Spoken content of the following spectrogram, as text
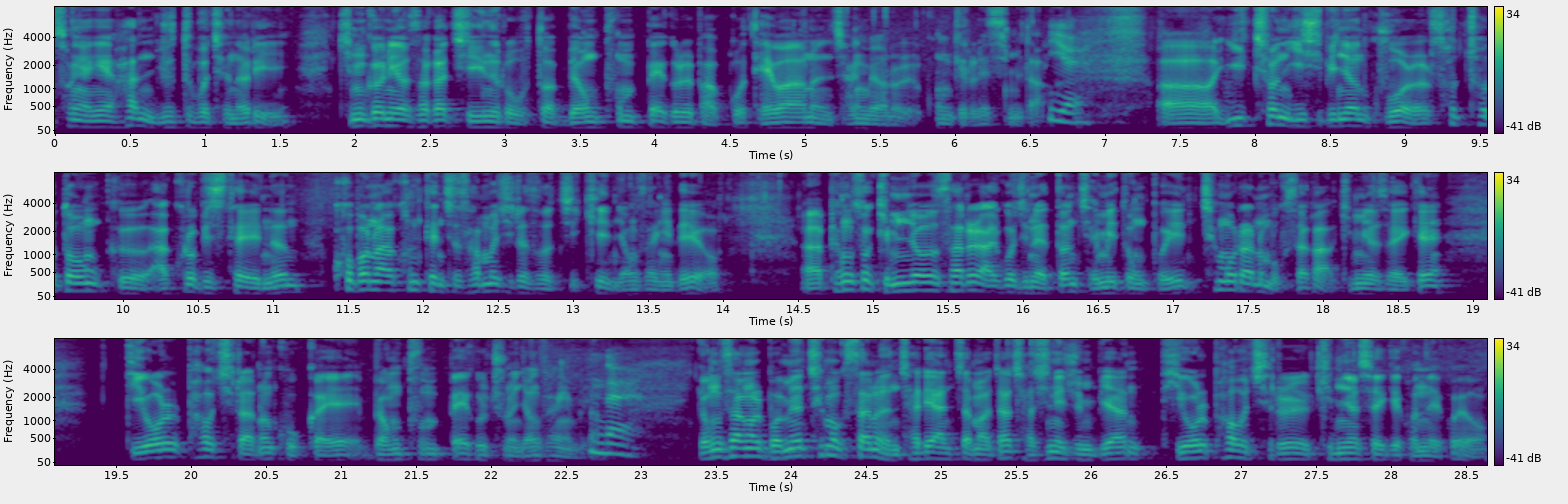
성향의 한 유튜브 채널이 김건희 여사가 지인으로부터 명품 백을 받고 대화하는 장면을 공개를 했습니다. 예. 어, 2022년 9월 서초동 그 아크로비스타에 있는 코버나 콘텐츠 사무실에서 찍힌 영상인데요. 아, 평소 김 여사를 알고 지냈던 재미동포인 최모라는 목사가 김 여사에게 디올 파우치라는 고가의 명품 백을 주는 영상입니다. 네. 영상을 보면 최 목사는 자리에 앉자마자 자신이 준비한 디올 파우치를 김 여사에게 건네고요.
